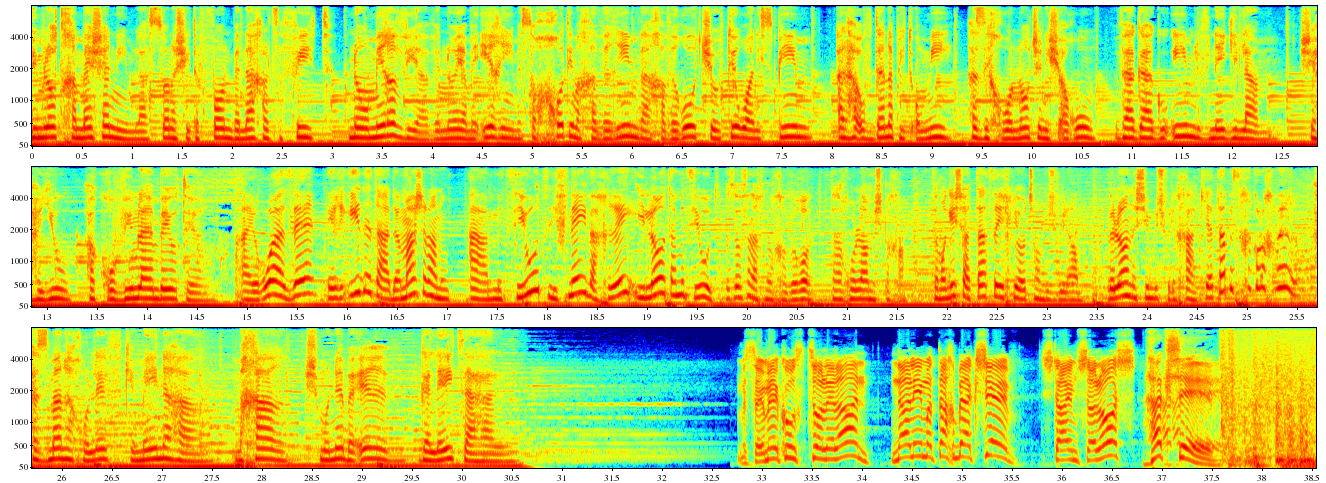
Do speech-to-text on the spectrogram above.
במלאת חמש שנים לאסון השיטפון בנחל צפית, נעמי רביע ונויה מאירי משוחחות עם החברים והחברות שהותירו הנספים על האובדן הפתאומי, הזיכרונות שנשארו והגעגועים לבני גילם, שהיו הקרובים להם ביותר. האירוע הזה הרעיד את האדמה שלנו. המציאות לפני ואחרי היא לא אותה מציאות. בסוף אנחנו חברות, אנחנו לא המשפחה. אתה מרגיש שאתה צריך להיות שם בשבילם, ולא אנשים בשבילך, כי אתה בסך הכל החבר. הזמן החולף כמי נהר, מחר, שמונה בערב, גלי צהל. מסיימי קורס צוללן? נא להימתח בהקשב! שתיים, שלוש... הקשב!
